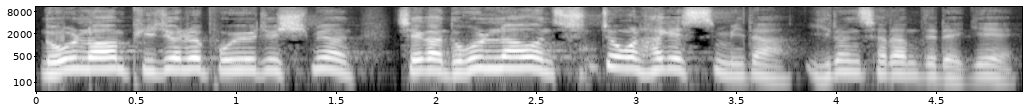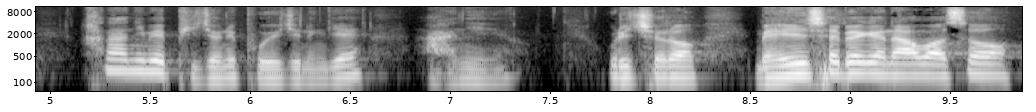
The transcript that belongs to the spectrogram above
놀라운 비전을 보여주시면 제가 놀라운 순종을 하겠습니다. 이런 사람들에게 하나님의 비전이 보여지는 게 아니에요. 우리처럼 매일 새벽에 나와서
